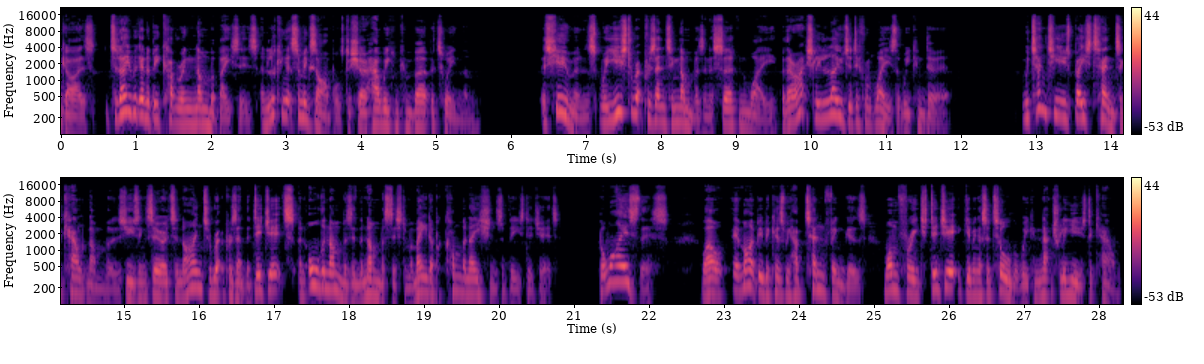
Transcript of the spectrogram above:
guys, today we're going to be covering number bases and looking at some examples to show how we can convert between them. As humans, we're used to representing numbers in a certain way, but there are actually loads of different ways that we can do it. We tend to use base 10 to count numbers, using 0 to 9 to represent the digits, and all the numbers in the number system are made up of combinations of these digits. But why is this? Well, it might be because we have 10 fingers, one for each digit, giving us a tool that we can naturally use to count.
